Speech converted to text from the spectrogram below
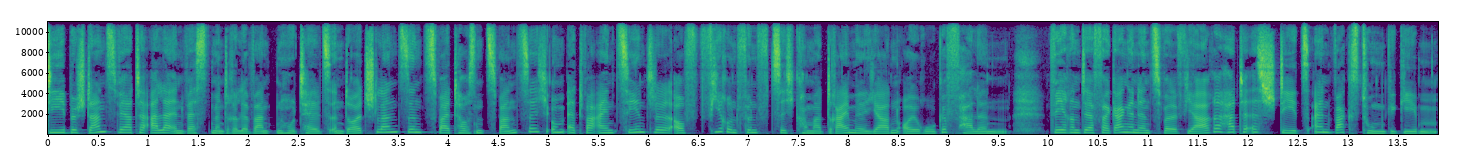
Die Bestandswerte aller investmentrelevanten Hotels in Deutschland sind 2020 um etwa ein Zehntel auf 54,3 Milliarden Euro gefallen. Während der vergangenen zwölf Jahre hatte es stets ein Wachstum gegeben.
